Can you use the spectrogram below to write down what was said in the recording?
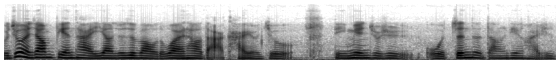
我就很像变态一样，就是把我的外套打开了，就里面就是我真的当天还是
